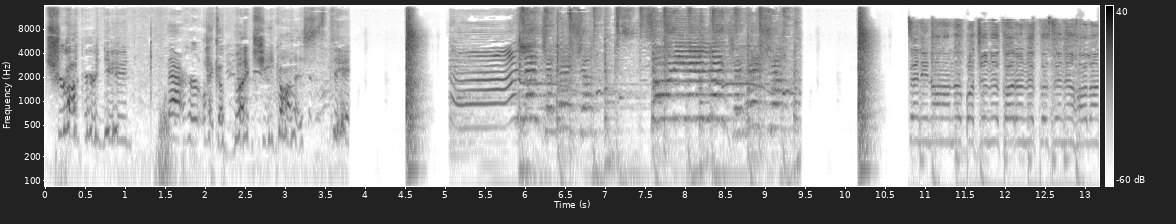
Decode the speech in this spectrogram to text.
trucker, dude. That hurt like a butt cheek on a stick. Senin ananı, bacını, karını, kızını, halan.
